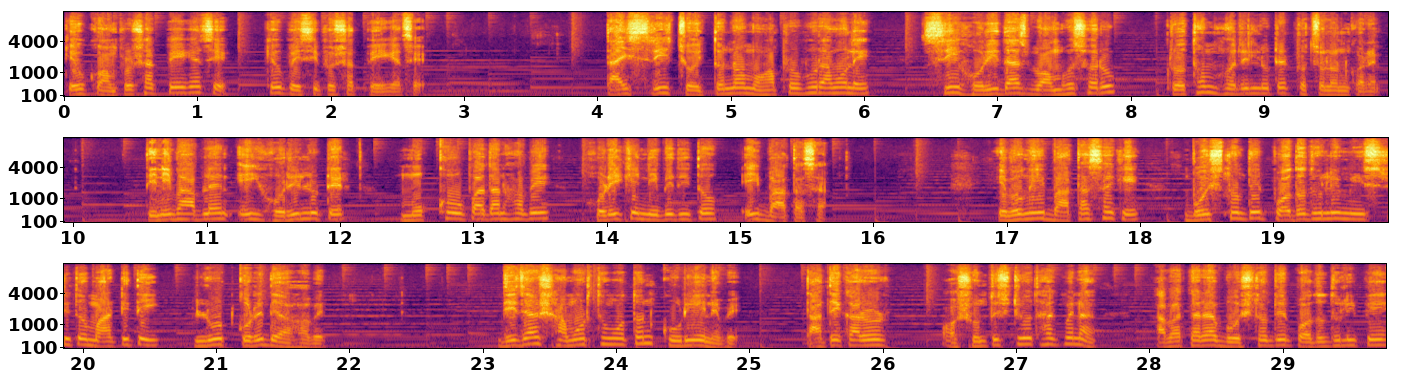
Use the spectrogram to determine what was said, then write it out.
কেউ কম প্রসাদ পেয়ে গেছে, কেউ বেশি প্রসাদ পেয়ে গেছে। তাই শ্রী চৈতন্য মহাপ্রভুর আমলে শ্রী হরিদাস ব্রহ্মস্বরূপ প্রথম হরির লুটের প্রচলন করেন। তিনি ভাবলেন এই হরির লুটের মুখ্য উপাদান হবে হরিকে নিবেদিত এই বাতাসা। এবং এই বাতাসাকে বৈষ্ণবদের পদধূলি মিশ্রিত মাটিতেই লুট করে দেওয়া হবে। যে যার সামর্থ্য মতন কুড়িয়ে নেবে, তাতে কারোর অসন্তুষ্টিও থাকবে না, আবার তারা বৈষ্ণবদের পদধূলি পেয়ে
